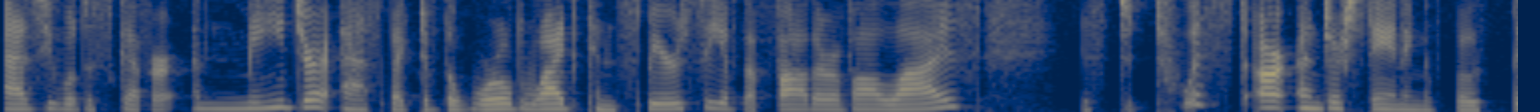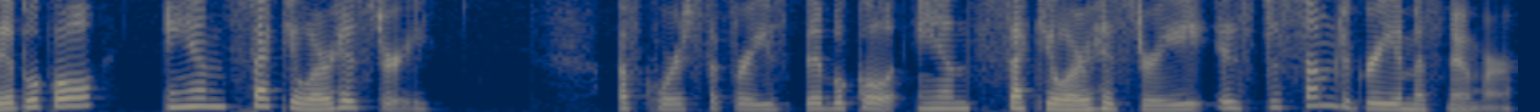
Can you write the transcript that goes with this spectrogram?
As you will discover, a major aspect of the worldwide conspiracy of the father of all lies is to twist our understanding of both biblical and secular history. Of course, the phrase biblical and secular history is to some degree a misnomer.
